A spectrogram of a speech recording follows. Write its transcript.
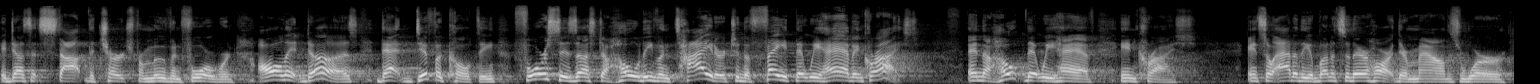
It doesn't stop the church from moving forward. All it does, that difficulty, forces us to hold even tighter to the faith that we have in Christ and the hope that we have in Christ. And so, out of the abundance of their heart, their mouths were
